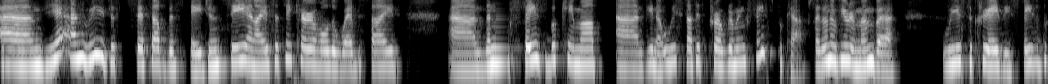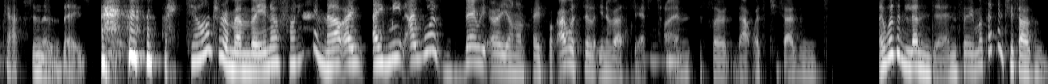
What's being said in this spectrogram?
And yeah and we just set up this agency and i used to take care of all the website. And then facebook came up and you know we started programming facebook apps. I don't know if you remember we used to create these facebook apps in those days i don't remember you know funny enough i i mean i was very early on on facebook. I was still at university at the mm-hmm. time so that was 2000 i was in london so it must have been 2000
